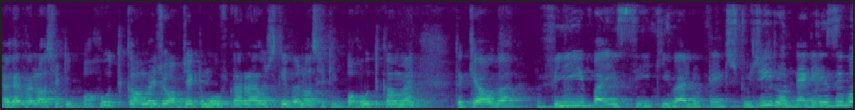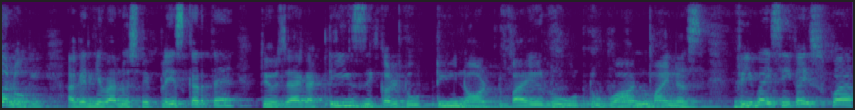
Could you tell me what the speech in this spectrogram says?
अगर वेलोसिटी बहुत कम है, जो ऑब्जेक्ट मूव कर रहा है, उसकी वेलोसिटी बहुत कम है तो क्या होगा? V बाई सी की value tends to zero negligible होगी। अगर ये वैल्यू इसमें प्लेस करते हैं तो हो जाएगा t is equal to t naught by root one minus v by c का स्क्वायर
